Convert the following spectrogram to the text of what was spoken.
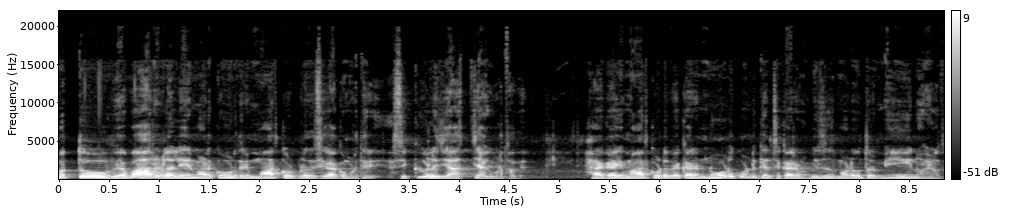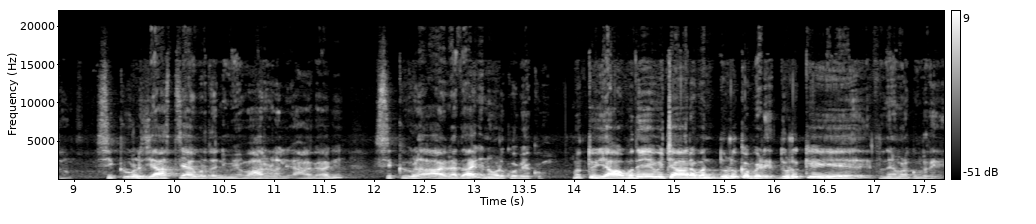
ಮತ್ತು ವ್ಯವಹಾರಗಳಲ್ಲಿ ಏನು ಮಾಡ್ಕೊಂಡ್ಬಿಡ್ತೀರಿ, ಮಾತು ಕೊಟ್ಬಿಡೋದು ಸಿಗಾಕೊಂಡ್ಬಿಡ್ತೀರಿ. ಸಿಕ್ಕುಗಳು ಜಾಸ್ತಿ ಆಗಿಬಿಡ್ತದೆ. ಹಾಗಾಗಿ ಮಾತು ಕೊಡಬೇಕಾದ್ರೆ ನೋಡಿಕೊಂಡು ಕೆಲಸ ಕಾರ್ಯ ಬಿಸ್ನೆಸ್ ಮಾಡುವಂಥ ಮೇನ್ ಹೇಳ್ತಾರೆ. ಸಿಕ್ಕುಗಳು ಜಾಸ್ತಿ ಆಗಿಬಿಡ್ತದೆ ನಿಮ್ಮ ವ್ಯವಹಾರಗಳಲ್ಲಿ. ಹಾಗಾಗಿ ಸಿಕ್ಕುಗಳು ಆಗದಾಗಿ ನೋಡ್ಕೋಬೇಕು. ಮತ್ತು ಯಾವುದೇ ವಿಚಾರವನ್ನು ದುಡುಕಬೇಡಿ. ದುಡುಕಿ ತೊಂದರೆ ಮಾಡ್ಕೊಂಬಿಡ್ತೀನಿ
